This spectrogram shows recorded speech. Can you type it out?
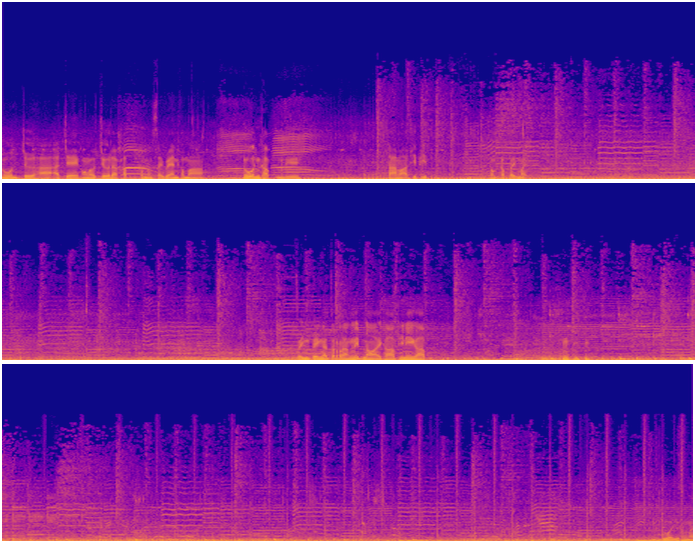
นู่นเจอหาอาเจของเราเจอแล้วครับกำลังใส่แว่นเข้ามานู่นครับมันนี่ตามหาที่ผิดต้องกลับไปใหม่ เป็นเป็นอัตรังนิดหน่อยครับที่นี่ครับ ด้วยอยู่ทางไหน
